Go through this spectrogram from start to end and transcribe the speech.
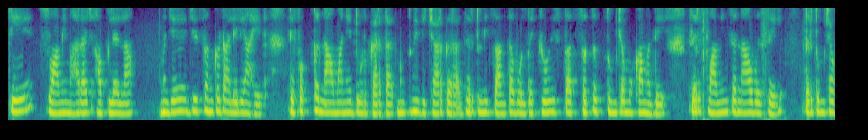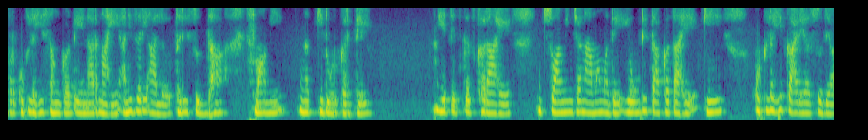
ते स्वामी महाराज आपल्याला म्हणजे जे संकट आलेले आहेत ते फक्त नामाने दूर करतात. मग तुम्ही विचार करा जर तुम्ही चालता बोलता चोवीस तास सतत तुमच्या मुखामध्ये जर स्वामींचं नाव असेल तर तुमच्यावर कुठलंही संकट येणार नाही. आणि जरी आलं तरी सुद्धा स्वामी नक्की दूर करतील. हे तितकंच खरं आहे. स्वामींच्या नामामध्ये एवढी ताकद आहे की कुठलंही कार्य असू द्या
